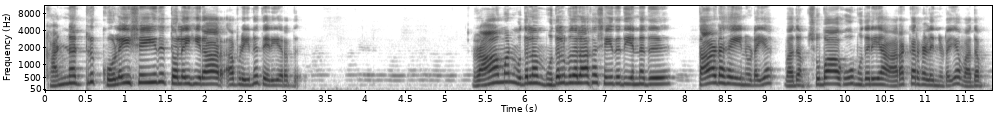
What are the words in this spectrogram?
கண்ணற்று கொலை செய்து தொலைகிறார் அப்படின்னு தெரிகிறது. ராமன் முதல முதல் முதலாக செய்தது என்னது? தாடகையினுடைய வதம் சுபாகு முதலிய அரக்கர்களினுடைய வதம்.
